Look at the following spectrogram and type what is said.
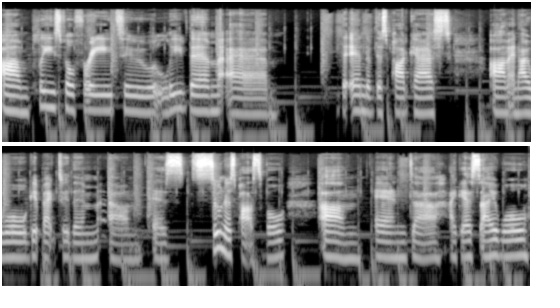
um, please feel free to leave them at the end of this podcast, um, and I will get back to them um, as soon as possible. Um, and uh, I guess I will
